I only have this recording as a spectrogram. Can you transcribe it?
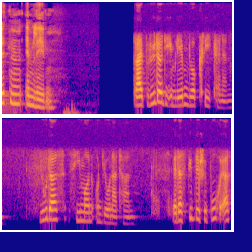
Mitten im Leben. Drei Brüder, die im Leben nur Krieg kennen. Judas, Simon und Jonathan. Wer das biblische Buch 1.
